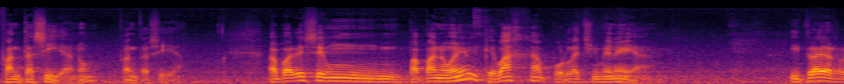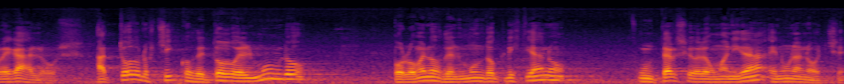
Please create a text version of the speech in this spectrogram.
Fantasía, ¿no? Fantasía aparece un Papá Noel que baja por la chimenea y trae regalos a todos los chicos de todo el mundo, por lo menos del mundo cristiano, un tercio de la humanidad en una noche.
